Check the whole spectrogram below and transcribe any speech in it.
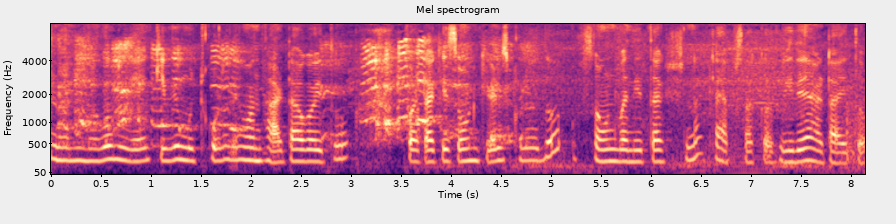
ನನ್ನ ಮಗನಿಗೆ ಕಿವಿ ಮುಚ್ಕೊಳ್ಳೋದೆ ಒಂದು ಆಟ ಆಗೋಯ್ತು. ಪಟಾಕಿ ಸೌಂಡ್ ಕೇಳಿಸ್ಕೊಳ್ಳೋದು. ಸೌಂಡ್ ಬಂದಿದ್ದ ತಕ್ಷಣ ಕ್ಯಾಪ್ಸ್ ಹಾಕೋದು. ಇದೇ ಆಟ ಆಯಿತು.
